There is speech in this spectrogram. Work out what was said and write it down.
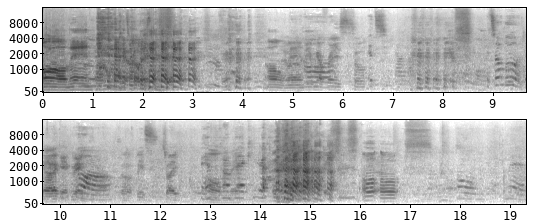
Oh man. oh man. Oh, it's it's so good. Yeah, okay, great. So please try. They have oh, to come man. back here. oh oh. Oh man.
